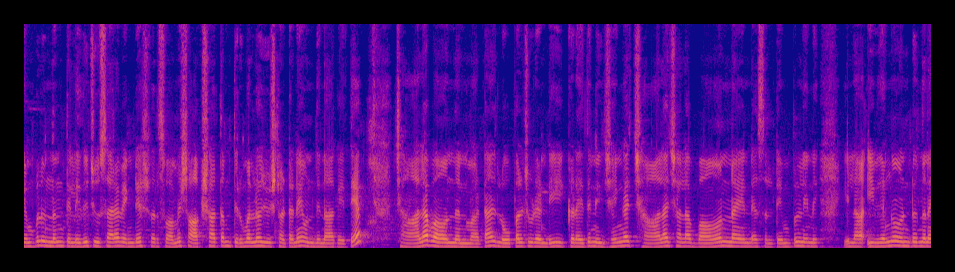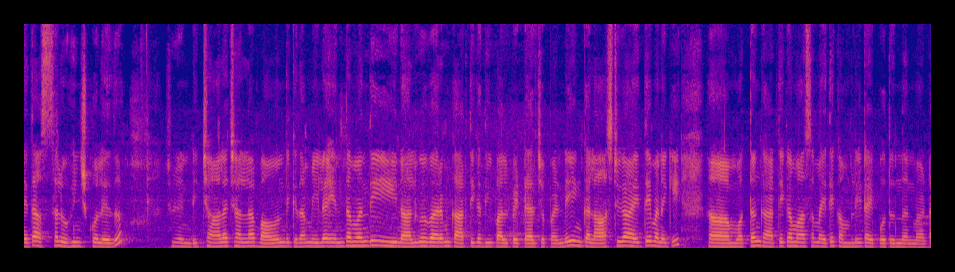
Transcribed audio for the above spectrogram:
టెంపుల్ ఉందని తెలియదు చూసారా వెంకటేశ్వర స్వామి సాక్షాత్తం తిరుమలలో చూసినట్టనే ఉంది నాకైతే. చాలా బాగుందనమాట లోపల చూడండి ఇక్కడైతే నిజంగా చాలా చాలా బాగున్నాయండి. అసలు టెంపుల్ నేను ఇలా ఈ విధంగా ఉంటుందని అయితే అస్సలు ఊహించుకోలేదు. చూడండి చాలా చాలా బాగుంది కదా. మీలో ఎంతమంది ఈ నాలుగో వారం కార్తీక దీపాలు పెట్టారు చెప్పండి. ఇంకా లాస్ట్గా అయితే మనకి మొత్తం కార్తీక మాసం అయితే కంప్లీట్ అయిపోతుందన్నమాట.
